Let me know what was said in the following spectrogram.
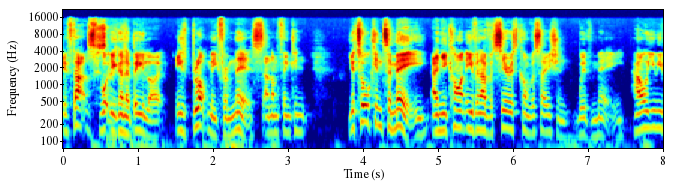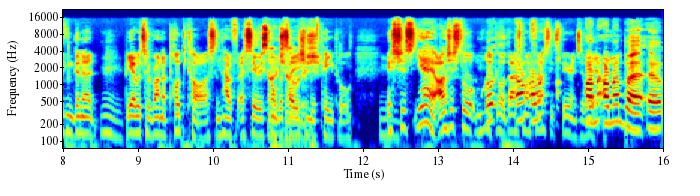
if that's what you're going to be like, he's blocked me from this. And I'm thinking, you're talking to me and you can't even have a serious conversation with me. How are you even going to be able to run a podcast and have a serious So conversation childish. with people? It's just, yeah, I just thought, my God, that's I- my I- first experience of I, it. I remember uh,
